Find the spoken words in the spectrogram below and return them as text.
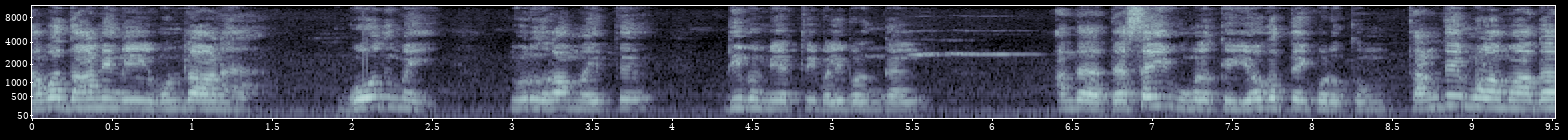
நவதானியங்களில் ஒன்றான கோதுமை நூறு கிராம் வைத்து தீபம் ஏற்றி வழிபடுங்கள். அந்த திசை உங்களுக்கு யோகத்தை கொடுக்கும். தந்தை மூலமாக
